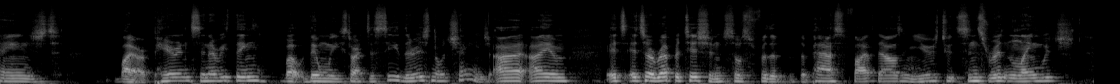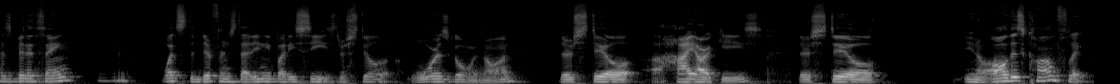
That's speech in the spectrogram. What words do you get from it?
changed by our parents and everything, but then we start to see there is no change. I, I am it's it's a repetition. So for the the past five thousand years, to, since written language has been a thing, Mm-hmm. what's the difference that anybody sees? There's still wars going on. There's still uh, hierarchies. There's still, you know, all this conflict.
